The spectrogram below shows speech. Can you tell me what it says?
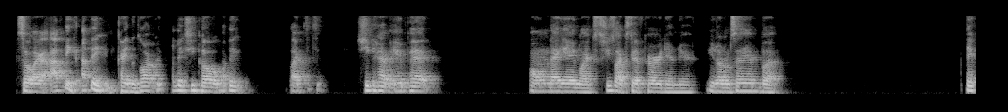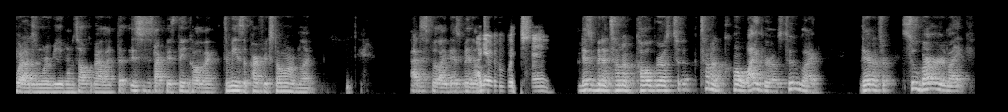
So like I think I think Caitlin Clark, I think she cold. I think like she can have an impact on that game. Like she's like Steph Curry damn near. You know what I'm saying? But I think what I just want to really want to talk about, like the, this is like this thing called like to me it's the perfect storm. Like I just feel like there's been a I get what you're saying. there's been a ton of cold girls, too, a ton of cold white girls too. Like Dana Sue Bird, like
